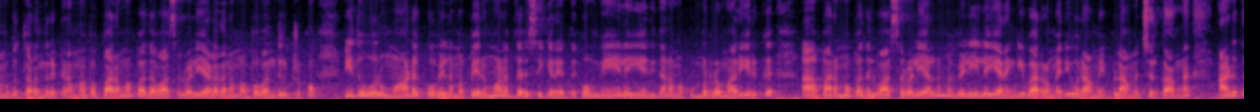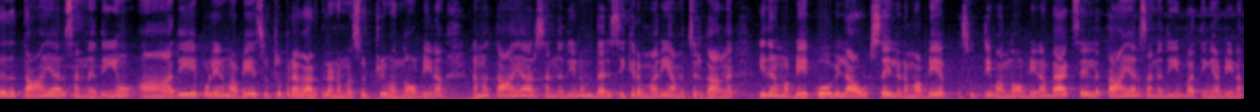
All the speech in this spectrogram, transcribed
நமக்கு திறந்துருக்கு. நம்ம இப்போ பரமபத வாசல் வழியால் தான் நம்ம இப்போ வந்துக்கிட்டு இருக்கோம். இது ஒரு மாட மாடக்கோவில் நம்ம பெருமாளை தரிசிக்கிறதுக்கும் மேலே ஏறி தான் நம்ம கும்பிடுற மாதிரி இருக்குது பரமபதல் வாசல் வழியால் நம்ம வெளியில் இறங்கி வர்ற மாதிரி ஒரு அமைப்பில் அமைச்சிருக்காங்க. அடுத்தது தாயார் சன்னதியும் அதே போலே நம்ம அப்படியே சுற்றுப்பிரகாரத்தில் நம்ம சுற்றி வந்தோம் அப்படின்னா நம்ம தாயார் சன்னதியும் நம்ம தரிசிக்கிற மாதிரி அமைச்சிருக்காங்க. இது நம்ம அப்படியே கோவில் அவுட் சைடில் நம்ம அப்படியே சுற்றி வந்தோம் அப்படின்னா பேக் சைடில் தாயார் சன்னதியும் பார்த்திங்க அப்படின்னா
